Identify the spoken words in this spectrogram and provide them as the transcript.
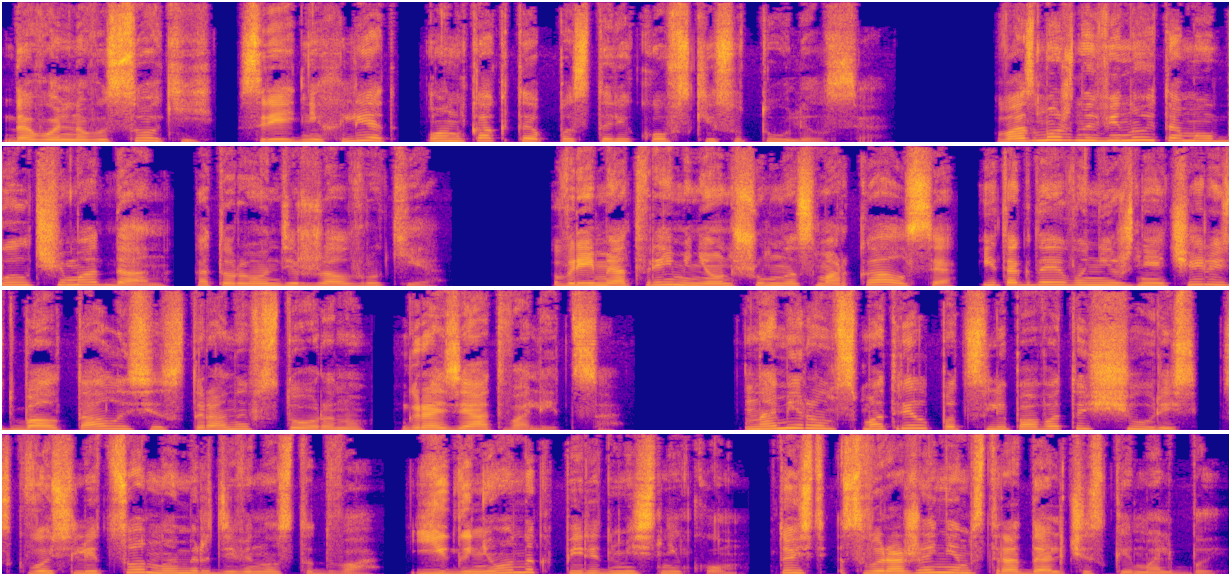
Довольно высокий, средних лет, он как-то по-стариковски сутулился. Возможно, виной тому был чемодан, который он держал в руке. Время от времени он шумно сморкался, и тогда его нижняя челюсть болталась из стороны в сторону, грозя отвалиться. На мир он смотрел подслеповато щурясь сквозь лицо номер 92, ягненок перед мясником, то есть с выражением страдальческой мольбы.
